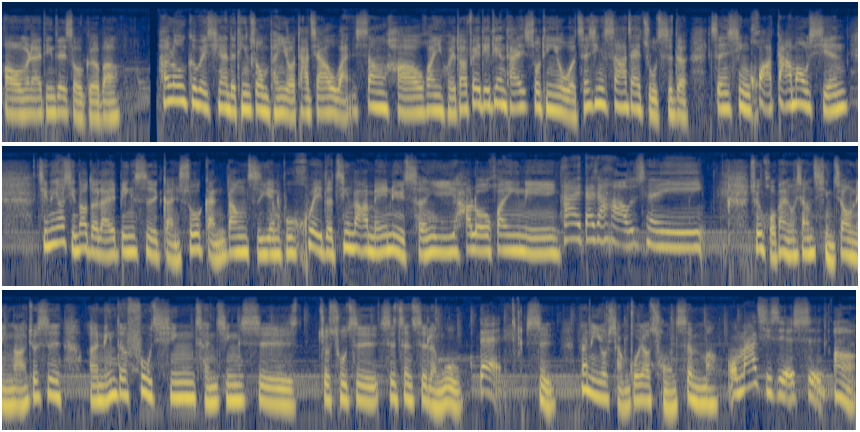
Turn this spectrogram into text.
好，我们来听这首歌吧。Hello，各位亲爱的听众朋友，大家晚上好，欢迎回到飞碟电台，收听由我真心是阿仔主持的《真心话大冒险》。今天邀请到的来宾是敢说敢当、直言不讳的劲辣美女陈怡。Hello，欢迎你。嗨，大家好，我是陈怡。所以伙伴，我想请教您啊，就是呃，您的父亲曾经是就出自是政治人物，对，是。那你有想过要从政吗？我妈其实也是，嗯，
